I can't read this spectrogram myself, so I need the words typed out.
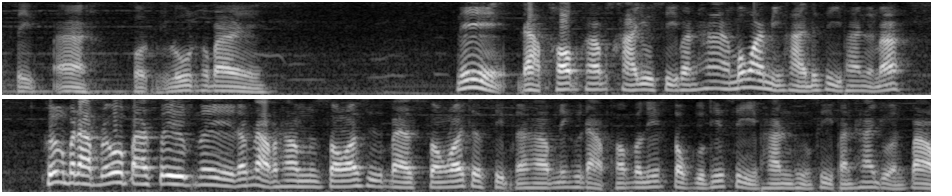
80 อะ กดรูดเข้าไป นี่ดาบท็อปครับ ขายอยู่ 4,500 เมื่อวานมีขายไป 4,000 เห็นไหม เครื่องประดับเลเวล80 นี่นักดาบทำ248 270 นะครับ นี่คือดาบท็อปตอนนี้ตกอยู่ที่ 4,000 ถึง 4,500 หยวนเป่า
